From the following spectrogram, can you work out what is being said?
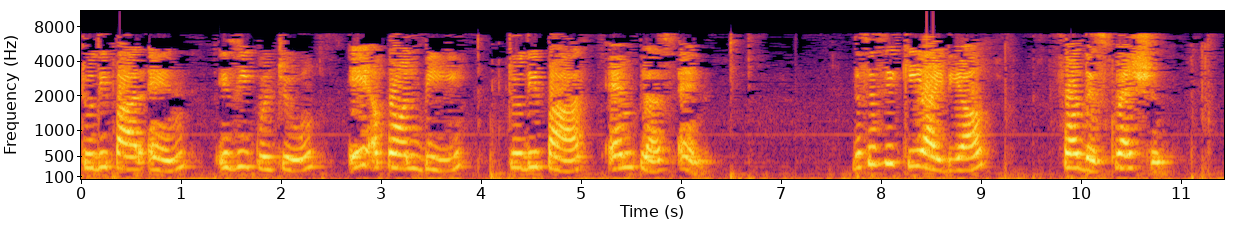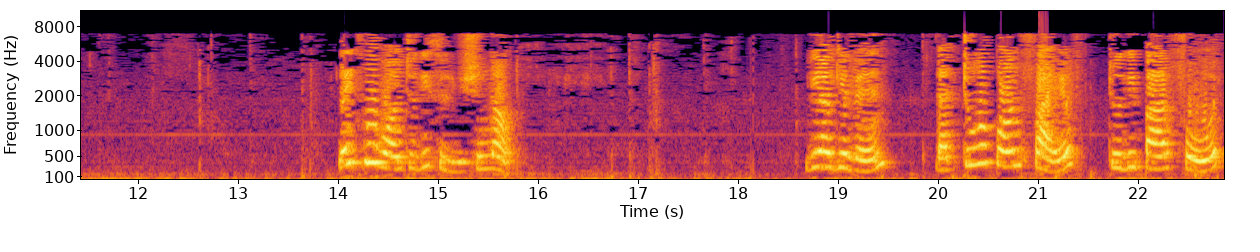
to the power n is equal to a upon b to the power m plus n. This is the key idea for this question. Let's move on to the solution now. We are given that 2 upon 5 to the power 4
